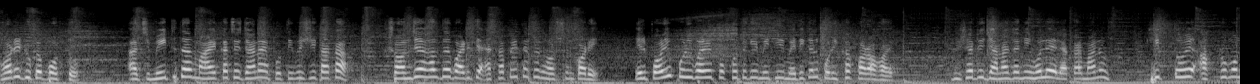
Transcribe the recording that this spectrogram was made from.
ঘরে ঢুকে পড়তো। আজ মেয়েটি তার মায়ের কাছে জানায়, প্রতিবেশী কাকা সঞ্জয় হালদার বাড়িতে একা পেয়ে তাকে ধর্ষণ করে। এরপরই পরিবারের পক্ষ থেকে মেয়েটির মেডিকেল পরীক্ষা করা হয়। বিষয়টি জানাজানি হলে এলাকার মানুষ ক্ষিপ্ত হয়ে আক্রমণ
